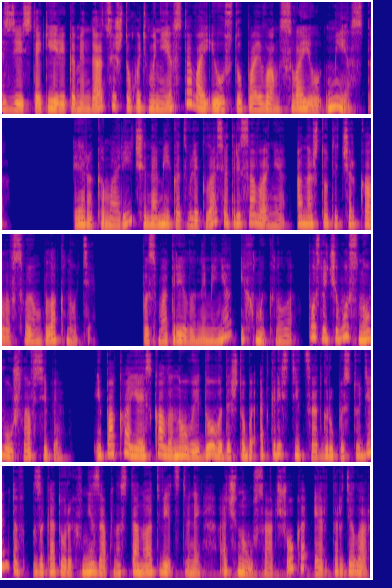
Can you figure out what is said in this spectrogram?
здесь такие рекомендации, что хоть мне вставай и уступай вам свое место. Эра Комаричи на миг отвлеклась от рисования. Она что-то черкала в своем блокноте. Посмотрела на меня и хмыкнула, после чего снова ушла в себя. И пока я искала новые доводы, чтобы откреститься от группы студентов, за которых внезапно стану ответственной, очнулся от шока Эртер Дилар.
